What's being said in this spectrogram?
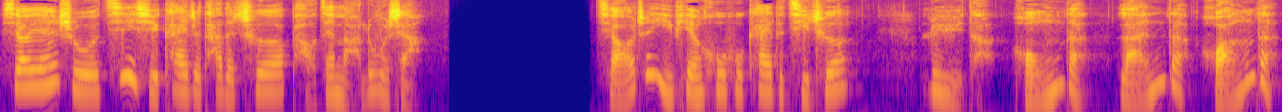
小鼹鼠继续开着他的车跑在马路上。瞧着一片呼呼开的汽车，绿的、红的、蓝的、黄的。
